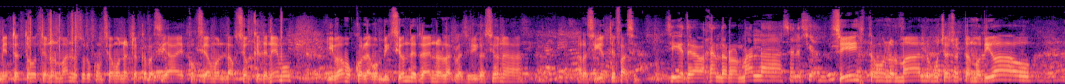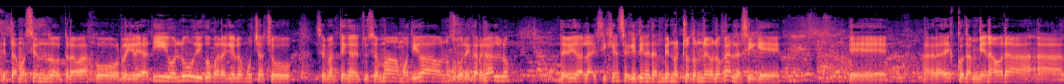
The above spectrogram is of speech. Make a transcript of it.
mientras todo esté normal, nosotros confiamos en nuestras capacidades, confiamos en la opción que tenemos y vamos con la convicción de traernos la clasificación a, a la siguiente fase. ¿Sigue trabajando normal la selección? Sí, estamos normal, los muchachos están motivados, estamos haciendo trabajo recreativo, lúdico, para que los muchachos se mantengan entusiasmados, motivados, no sobrecargarlos, debido a la exigencia que tiene también nuestro torneo local. Así que eh, agradezco también ahora a-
